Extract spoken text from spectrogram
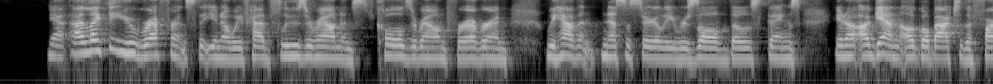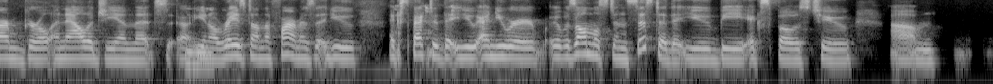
Yeah, I like that you reference that, you know, we've had flus around and colds around forever, and we haven't necessarily resolved those things. You know, again, I'll go back to the farm girl analogy, and that, uh, mm-hmm. you know, raised on the farm is that you expected that you, and you were, it was almost insisted that you be exposed to um,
